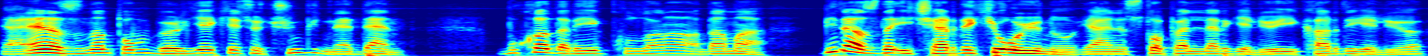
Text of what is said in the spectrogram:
Yani en azından topu bölgeye kesiyor. Çünkü neden? Bu kadar iyi kullanan adama biraz da içerideki oyunu yani stoperler geliyor, Icardi geliyor.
